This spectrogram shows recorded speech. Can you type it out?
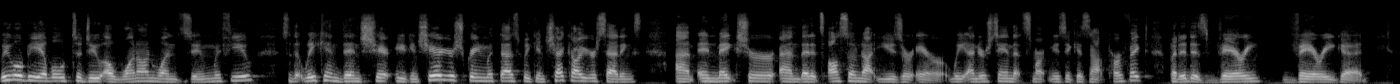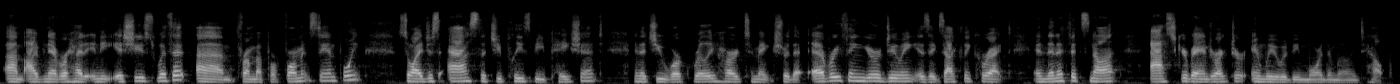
We will be able to do a one-on-one Zoom with you so that we can then share. You can share your screen with us. We can check all your settings um, and make sure um, that it's also not user error. We understand that SmartMusic is not perfect, but it is very, very good. Um, I've never had any issues with it um, from a performance standpoint. So I just ask that you please be patient and that you work really hard to make sure that everything you're doing is exactly correct. And then if it's not, ask your band director and we would be more than willing to help.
